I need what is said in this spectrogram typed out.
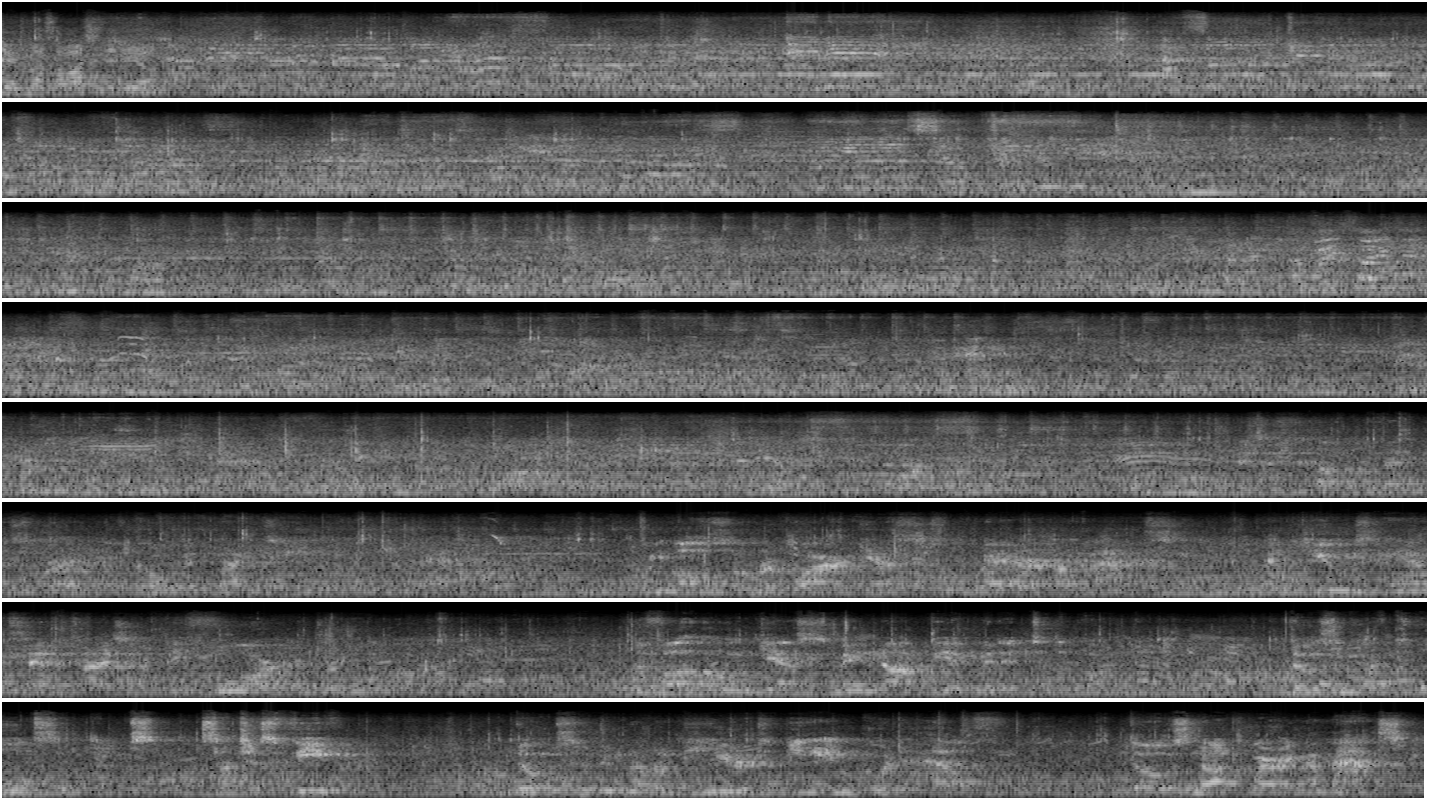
ちは今探してるよ。We also require guests to wear a mask and use hand sanitizer before entering the park. The following guests may not be admitted to the park. Those who have cold symptoms, such as fever. Those who do not appear to be in good health. Those not wearing a mask.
